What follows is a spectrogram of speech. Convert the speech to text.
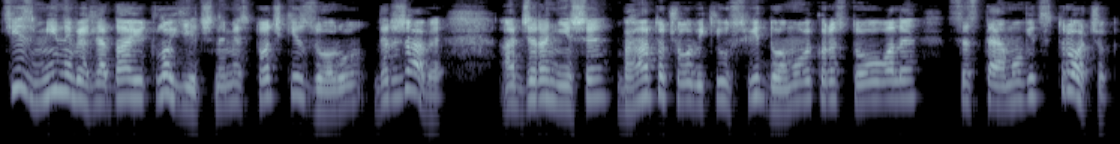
Ці зміни виглядають логічними з точки зору держави, адже раніше багато чоловіків свідомо використовували систему відстрочок,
